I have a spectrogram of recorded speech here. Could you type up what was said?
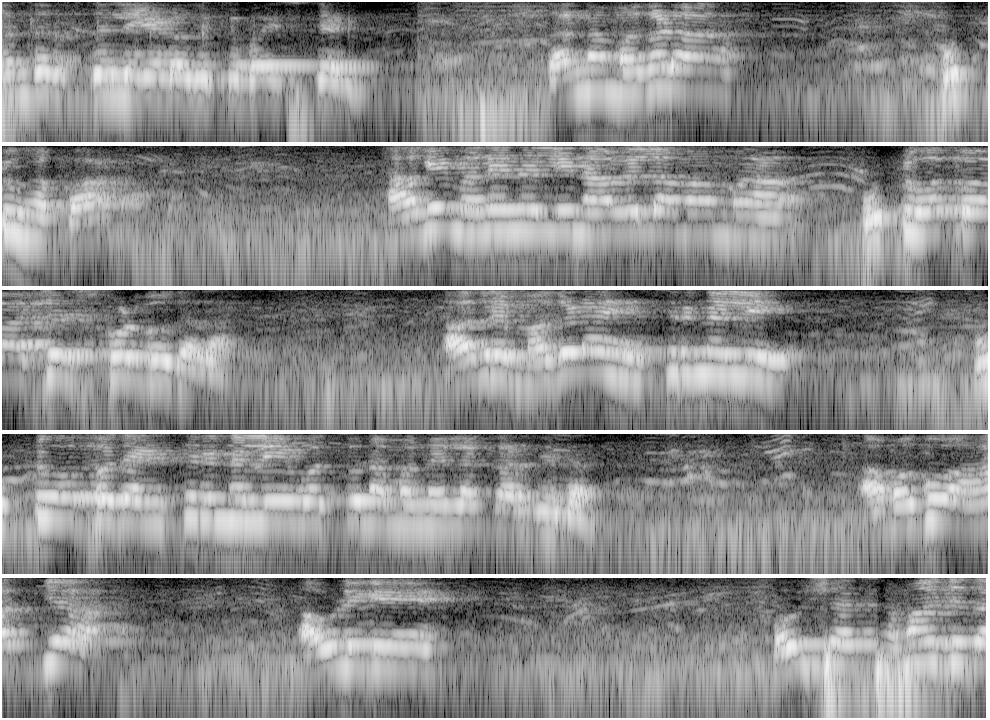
ಸಂದರ್ಭದಲ್ಲಿ ಹೇಳೋದಕ್ಕೆ ಬಯಸ್ತೇನೆ. ತನ್ನ ಮಗಳ ಹುಟ್ಟುಹಬ್ಬ, ಹಾಗೆ ಮನೆಯಲ್ಲಿ ನಾವೆಲ್ಲ ಹುಟ್ಟುಹಬ್ಬ ಆಚರಿಸ್ಕೊಳ್ಬೋದಲ್ಲ. ಆದ್ರೆ ಮಗಳ ಹೆಸರಿನಲ್ಲಿ, ಹುಟ್ಟುಹಬ್ಬದ ಹೆಸರಿನಲ್ಲಿ ಇವತ್ತು ನಮ್ಮನ್ನೆಲ್ಲ ಕರೆದಿದ್ದಾರೆ. ಆ ಮಗು ಆದ್ಯ ಅವಳಿಗೆ ಬಹುಶಃ ಸಮಾಜದ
